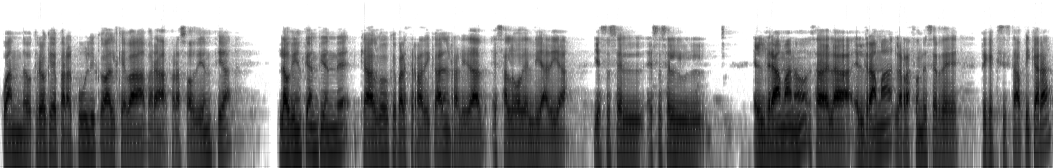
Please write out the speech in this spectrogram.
cuando creo que para el público al que va, para, para su audiencia, la audiencia entiende que algo que parece radical en realidad es algo del día a día. Y eso es el, eso es el, el drama, ¿no? O sea, la, el drama, la razón de ser de, de que exista Pícara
